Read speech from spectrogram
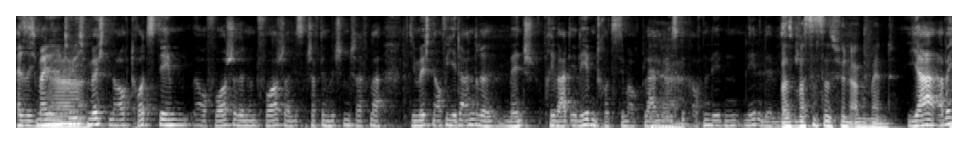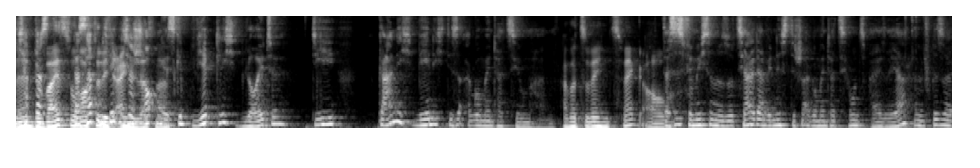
also ich meine, Ja. natürlich möchten auch trotzdem auch Forscherinnen und Forscher, Wissenschaftlerinnen und Wissenschaftler, die möchten auch wie jeder andere Mensch privat ihr Leben trotzdem auch planen. Ja. Es gibt auch ein Leben neben der Wissenschaft. Was, was ist das für ein Argument? Ja, aber Ne, ich habe das, weißt, das hat mich wirklich erschrocken. hast. Es gibt wirklich Leute, die gar nicht wenig diese Argumentation haben. Aber zu welchem Zweck auch? Das ist für mich so eine sozialdarwinistische Argumentationsweise, ja? Ein Friseur,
